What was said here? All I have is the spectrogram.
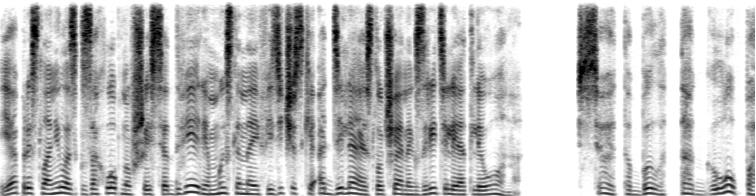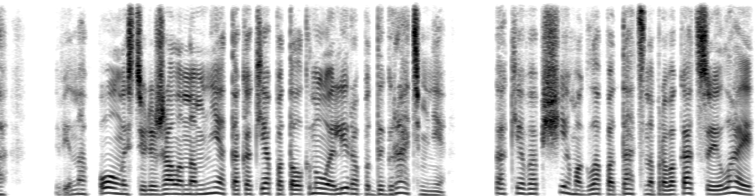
я прислонилась к захлопнувшейся двери, мысленно и физически отделяя случайных зрителей от Леона. Все это было так глупо. Вина полностью лежала на мне, так как я подтолкнула Лира подыграть мне. Как я вообще могла поддаться на провокацию Илаи,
